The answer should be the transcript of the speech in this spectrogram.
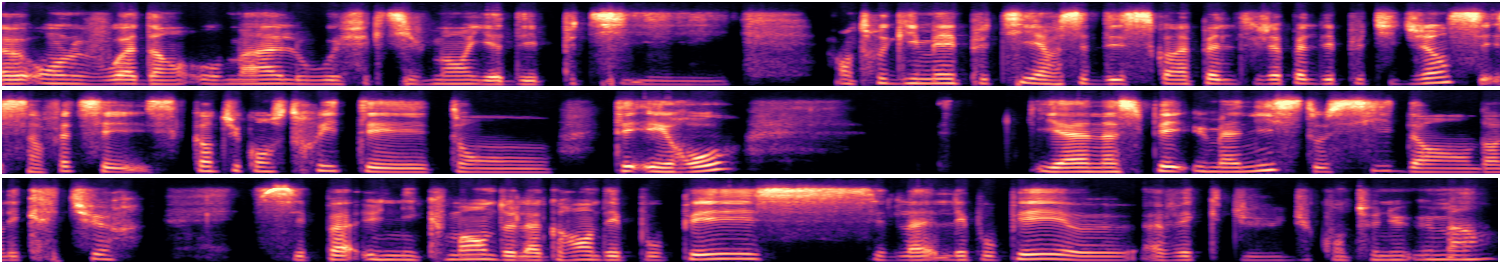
Euh, on le voit dans Omal, où effectivement, il y a des petits, entre guillemets, petits, hein, c'est ce qu'on appelle, j'appelle des petites gens. C'est en fait, c'est quand tu construis tes, ton, tes héros, il y a un aspect humaniste aussi dans, dans l'écriture c'est pas uniquement de la grande épopée, c'est de l'épopée euh, avec du, contenu humain?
